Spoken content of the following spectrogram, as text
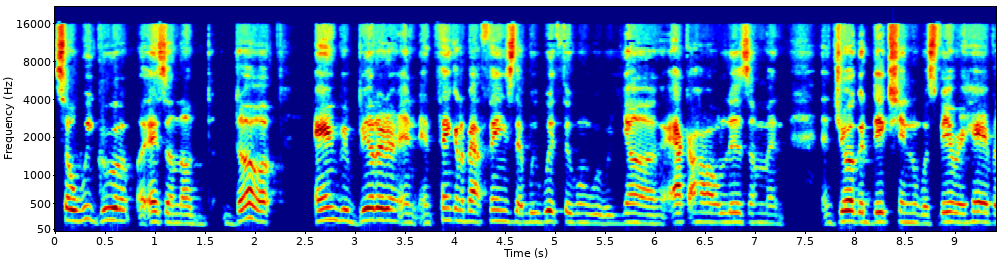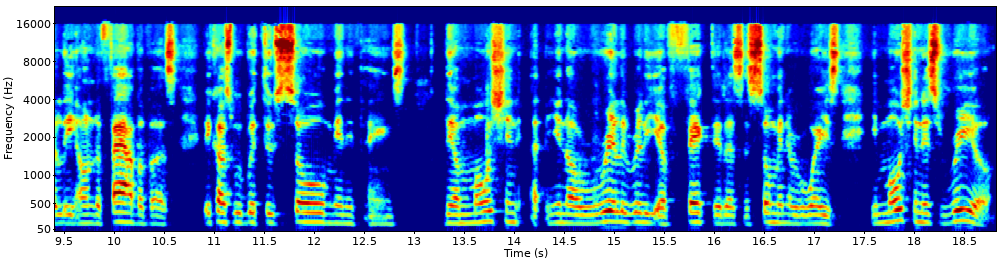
So we grew up as an adult angry, bitter, and, and thinking about things that we went through when we were young. Alcoholism and, and drug addiction was very heavily on the five of us because we went through so many things. The emotion, uh, you know, really, really affected us in so many ways. Emotion is real.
